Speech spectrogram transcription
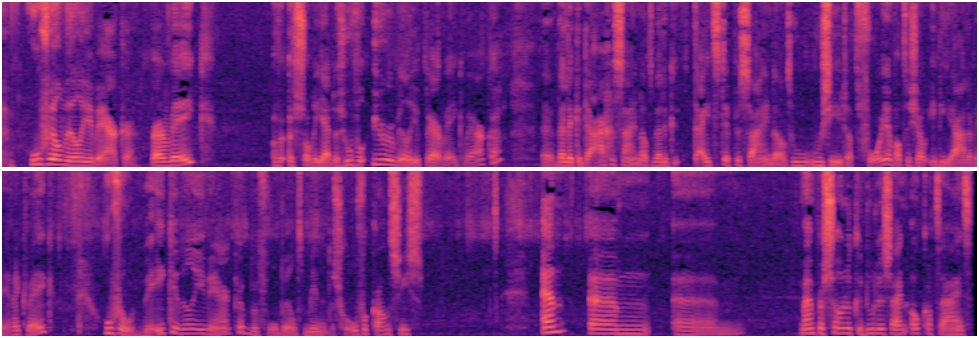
hoeveel wil je werken per week? Sorry, ja, dus hoeveel uur wil je per week werken? Uh, welke dagen zijn dat? Welke tijdstippen zijn dat? Hoe, hoe, zie je dat voor je? Wat is jouw ideale werkweek? Hoeveel weken wil je werken? Bijvoorbeeld minder schoolvakanties. En um, mijn persoonlijke doelen zijn ook altijd:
